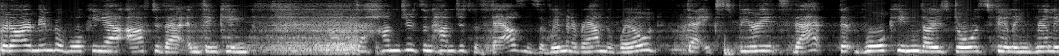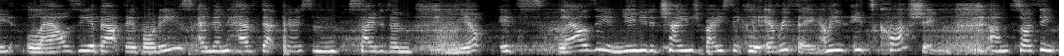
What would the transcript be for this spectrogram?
But I remember walking out after that and thinking, the hundreds and hundreds, but thousands of women around the world that experience that, that walk in those doors feeling really lousy about their bodies, and then have that person say to them, Yep, it's lousy, and you need to change basically everything. I mean, it's crushing. Um, so I think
